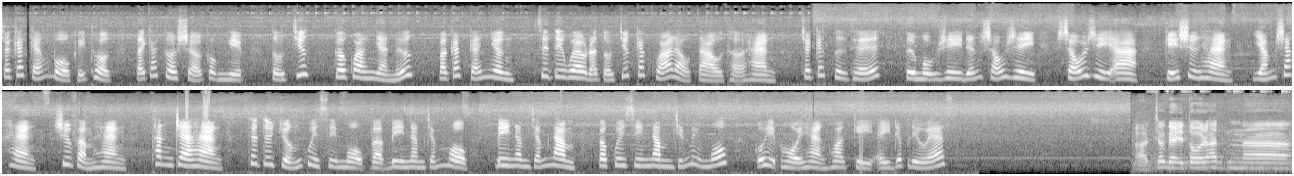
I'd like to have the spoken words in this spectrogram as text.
cho các cán bộ kỹ thuật tại các cơ sở công nghiệp, tổ chức, cơ quan nhà nước và các cá nhân. CityWell đã tổ chức các khóa đào tạo thợ hàng cho các tư thế từ 1G đến 6G, 6GA, kỹ sư hàng, giám sát hàng, sư phạm hàng, thanh tra hàng theo tiêu chuẩn QC1 và B5.1, B5.5 và QC591 của Hiệp hội Hàng Hoa Kỳ AWS. À, trước đây tôi đã à,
